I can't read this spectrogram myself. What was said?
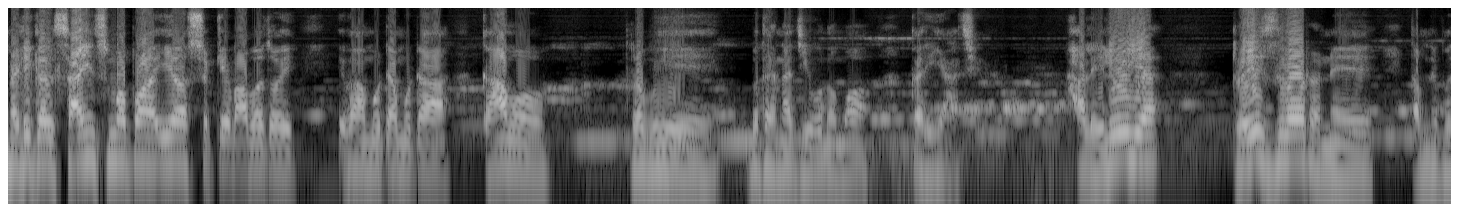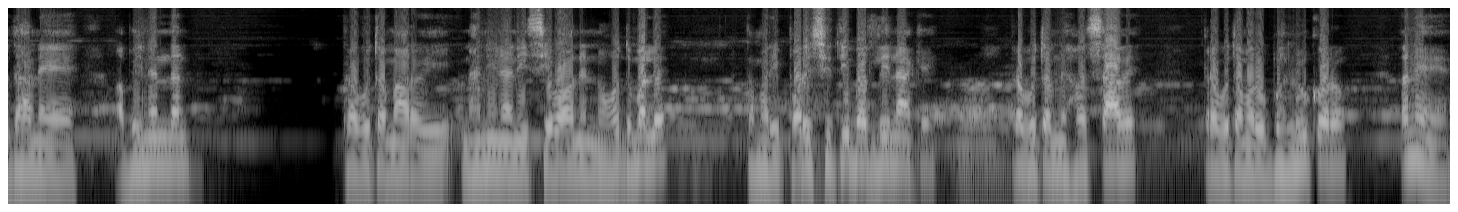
મેડિકલ સાયન્સમાં પણ એ અશક્ય બાબત હોય એવા મોટા મોટા કામો પ્રભુએ બધાના જીવનોમાં કર્યા છે. હાલેલુયા પ્રેઝ લોડ અને તમને બધાને અભિનંદન. પ્રભુ તમારી નાની નાની સેવાઓને નોંધ મળે, તમારી પરિસ્થિતિ બદલી નાખે, પ્રભુ તમને હસાવે પ્રભુ તમારું ભલું કરો અને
